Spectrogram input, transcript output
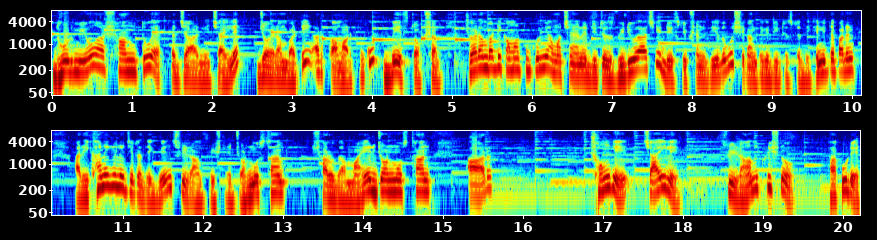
ধর্মীয় আর শান্ত একটা জার্নি চাইলে জয়রামবাটি আর কামারপুকুর বেস্ট অপশান জয়রামবাটি, কামারপুকুর নিয়ে আমার চ্যানেলের ডিটেলস ভিডিও আছে ডিসক্রিপশনে দিয়ে দেবো, সেখান থেকে ডিটেলসটা দেখে নিতে পারেন। আর এখানে গেলে যেটা দেখবেন, শ্রী রামকৃষ্ণের জন্মস্থান, সারদা মায়ের জন্মস্থান, আর সঙ্গে চাইলে শ্রী রামকৃষ্ণ ঠাকুরের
